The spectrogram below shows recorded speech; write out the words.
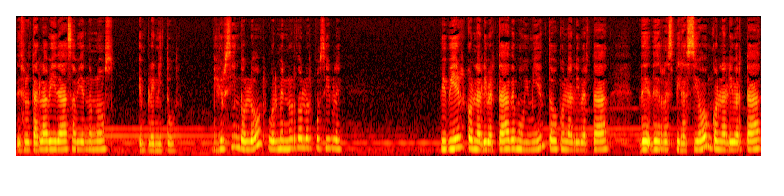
Disfrutar la vida sabiéndonos en plenitud. Vivir sin dolor o el menor dolor posible. Vivir con la libertad de movimiento, con la libertad de, respiración, con la libertad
